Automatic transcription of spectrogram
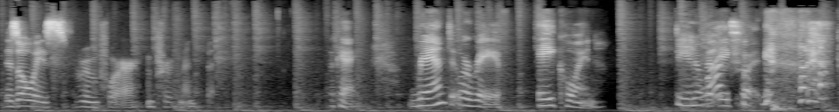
there's always room for improvement. But. Okay, rant or rave? Akoin. Do you know what, what Akoin?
